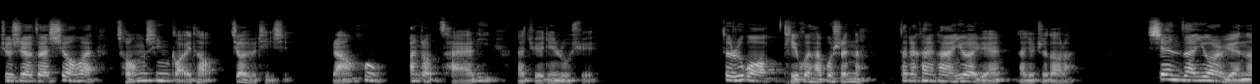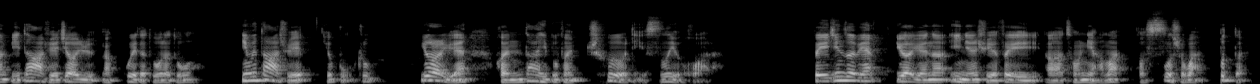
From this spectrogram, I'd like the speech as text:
就是要在校外重新搞一套教育体系，然后按照财力来决定入学。这如果体会还不深呢，大家看一看幼儿园，那就知道了。现在幼儿园呢比大学教育那贵的多得多。因为大学有补助，幼儿园很大一部分彻底私有化了。北京这边幼儿园呢，一年学费啊从两万到四十万不等，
